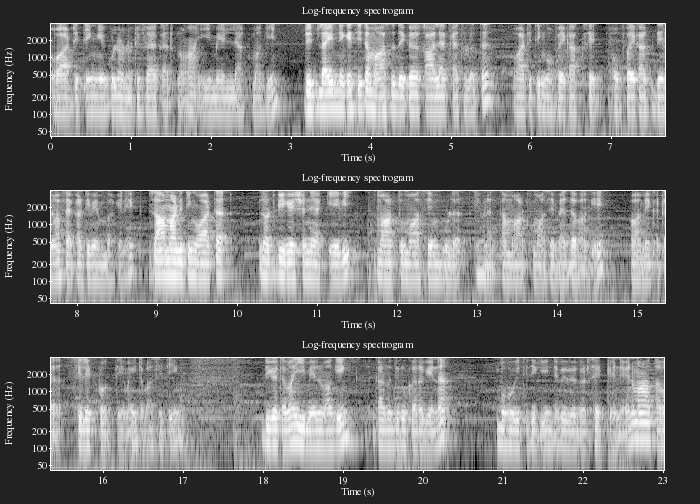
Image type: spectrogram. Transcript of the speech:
වාටිතින් ඒගුල නොටිෆෑ කරනවා ඊමේල්ලයක් මගින්. ඩෙඩ්ලයින් එක සිට මාස දෙක කාලයක් ඇතුළත වාටිතින් ඔෆ එකක් සෙට් ඔෆ එකක් දෙනවා ෆැකල්ටි මෙම්බ කෙනෙක්. සාමානිතින් වාට නොටිෆිකේෂනයක් ඒවි මාර්තු මාසයෙන් මුල එවනැත්තා මාර්තු මාසය මැද වගේ වා මේකට සිලෙක් නොත්තේම ඊට පසිතින් දිගටම ඊමේල් වගින් ගණුදුරු කරගෙන බොහෝ ඉතිතික ඉන්ටවිවකට සෙට්වෙන වෙනවා. තව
